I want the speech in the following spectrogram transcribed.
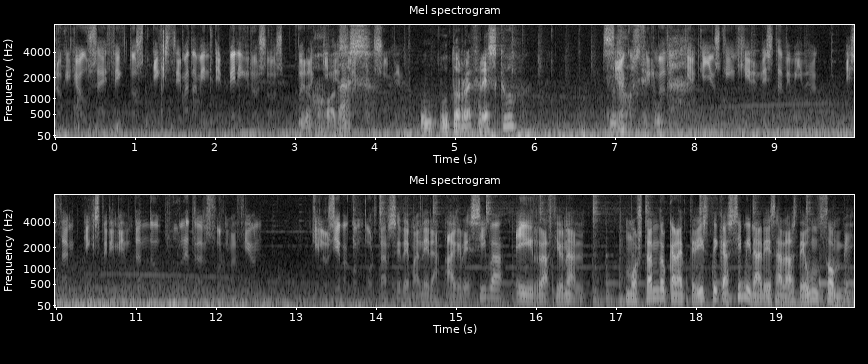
lo que causa efectos extremadamente peligrosos para No quienes jodas. la consumen. ¿Un puto refresco? Se ha confirmado que de manera agresiva e irracional, mostrando características similares a las de un zombie.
